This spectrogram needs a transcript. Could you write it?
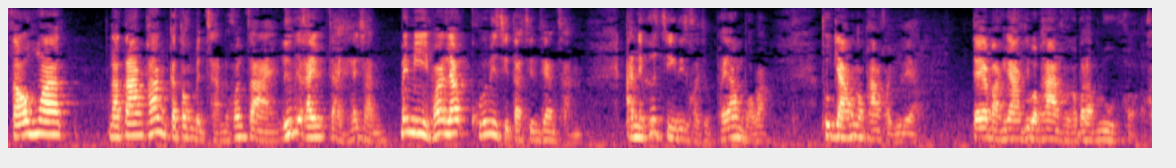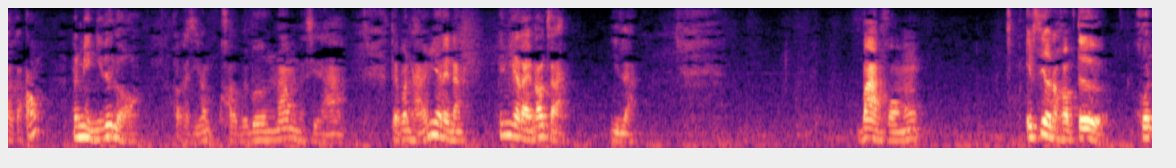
เสาหัวหน้าต่างพังก็ต้องเป็นฉันเป็นคนจ่าย หรือมีใครจ่ายให้ฉัน ไม่มีเพราะแล้วคุณไม่มีสิทธิ์ตัดสินแทนฉัน อันนี้คือสิ่งที่ขอยจะพยายามบอกว่า ทุกอย่างต้องผ่านขอยอยู่แล้วแต่บางอย่างที่บ่ผ่านขอยก็บ่รับรู้ขอยก็เอ้ามันมีอย่างนี้ด้วยเหรอขอยก็สิขอยไปเบิ่งน้ำนะสิฮะแต่ปัญหาไม่มีอะไรนะไม่มีอะไรนอกจากนี่แหละบ้านของเอฟซีนคอปเตอร์ คน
